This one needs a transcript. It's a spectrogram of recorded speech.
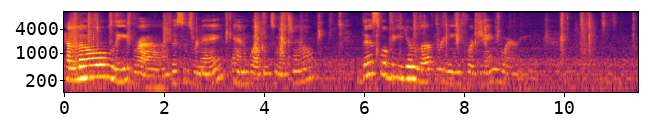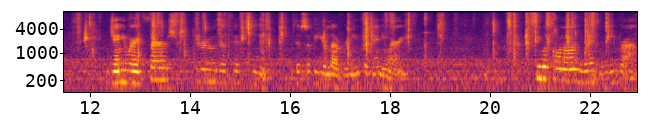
Hello Libra, this is Renee and welcome to my channel. This will be your love reading for January. January 1st through the 15th. This will be your love reading for January. see what's going on with Libra.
